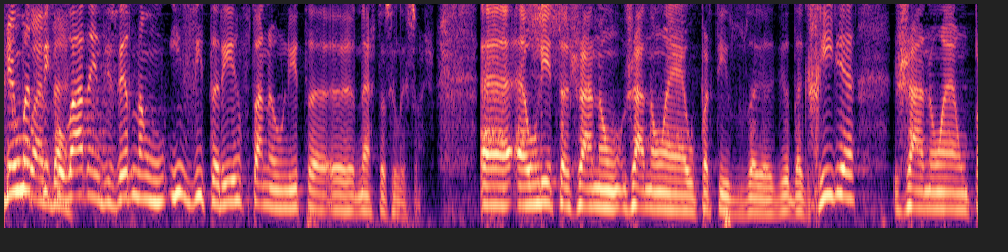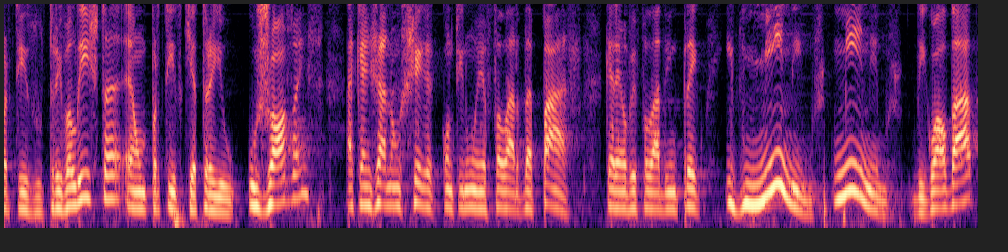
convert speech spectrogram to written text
nenhuma dificuldade em dizer não hesitaria em votar na UNITA eh, nestas eleições. Eh, a UNITA já não, já não é o partido da, da guerrilha, já não é um partido tribalista, é um partido que atraiu os jovens, a quem já não chega que continuem a falar da paz, querem ouvir falar de emprego e de mínimos, mínimos de igualdade,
